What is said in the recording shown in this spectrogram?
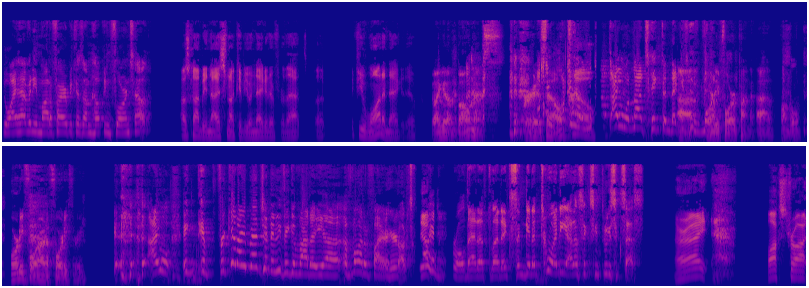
Do I have any modifier because I'm helping Florence out? I was going to be nice and not give you a negative for that, but if you want a negative, Do I get a bonus for his help? I will, No. not, I will not take the Uh, negative. 44 pun- uh, fumble. 44 out of 43. I will if, if- forget I mentioned anything about a uh, a modifier here. I'll just go Yep. ahead and roll that athletics and get a twenty out of sixty three success. All right. Foxtrot,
